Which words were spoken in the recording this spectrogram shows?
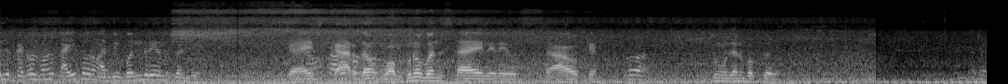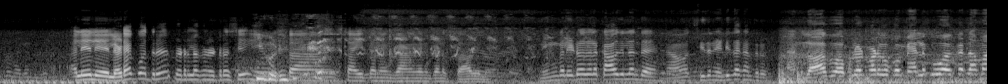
ಇಲ್ಲಿ ಪೆಟ್ರೋಲ್ ಬಂದು ಕಾಯ್ತವ್ರು ಅದು ನೀವು ಬಂದ್ರಿ ಅನ್ಕೊಂಡು. ಗೈಸ್ ಕಾರ್ದ ಒಬ್ಬನು ಬಂದು ಸಾಯಿಲ್ಲ ಇವ್ರು ಸಾವಕ್ಕೆ ಸುಮಾರು ಜನ ಅಲ್ಲಿ ಇಲ್ಲಿ ಲಡಾಕ್ ಹೋದ್ರೆ ಪೆಟ್ರೋಲ್ ಹಾಕೊಂಡು ಇಟ್ರಸಿ. ಗಾಣ ಕಣ ಸಾವಿಲ್ಲ ನಿಮ್ಗಲ್ಲಿ ಇಡೋದೆಲ್ಲ ಕಾವುದಿಲ್ಲ ಅಂತೆ ನಾವು ಸೀದಾ ನಡೀತಕ್ಕಂತ್ರು ನಾನು ಲಾಗ್ ಅಪ್ಲೋಡ್ ಮಾಡ್ಬೇಕು ಮೆಲ್ಕು ಹಾಕತಮ್ಮ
